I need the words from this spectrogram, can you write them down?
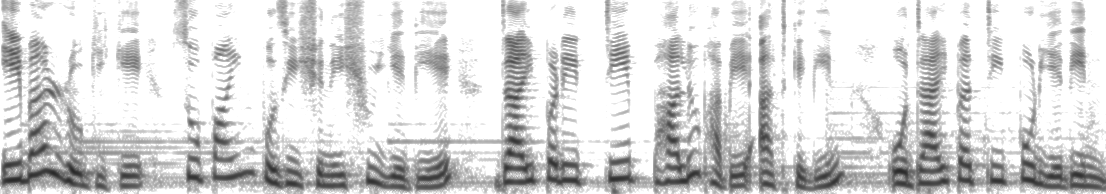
এবার রোগীকে সুপাইন পজিশনে শুইয়ে দিয়ে ডাইপারের টেপ ভালোভাবে আটকে দিন ও ডাইপারটি পরিয়ে দিন।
